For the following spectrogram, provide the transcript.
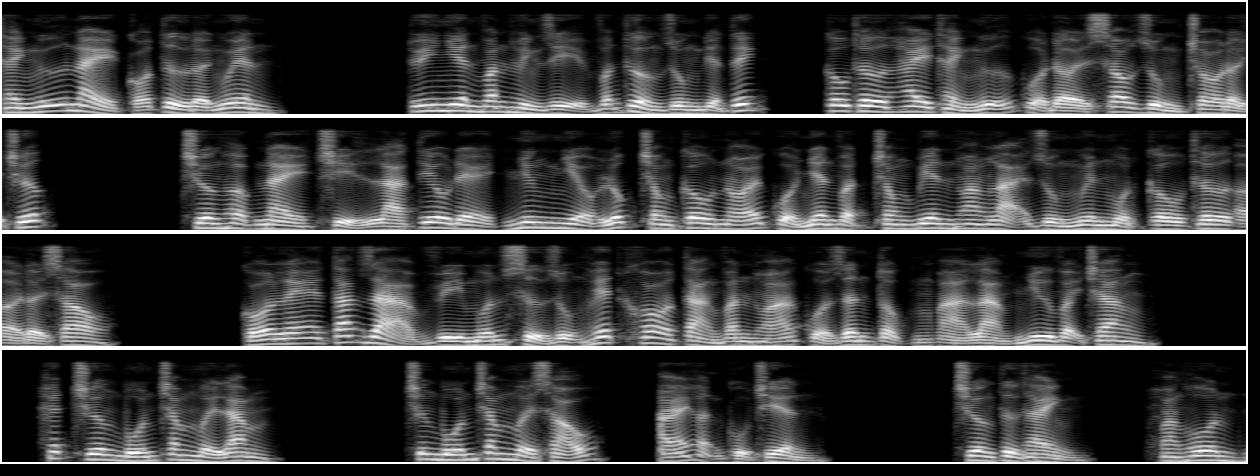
Thành ngữ này có từ đời nguyên. Tuy nhiên văn huỳnh dị vẫn thường dùng điện tích, câu thơ hay thành ngữ của đời sau dùng cho đời trước. Trường hợp này chỉ là tiêu đề nhưng nhiều lúc trong câu nói của nhân vật trong biên hoang lại dùng nguyên một câu thơ ở đời sau. Có lẽ tác giả vì muốn sử dụng hết kho tàng văn hóa của dân tộc mà làm như vậy chăng? Hết chương 415. Chương 416, Ái hận cụ triển. Trường Từ Thành, Hoàng Hôn.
